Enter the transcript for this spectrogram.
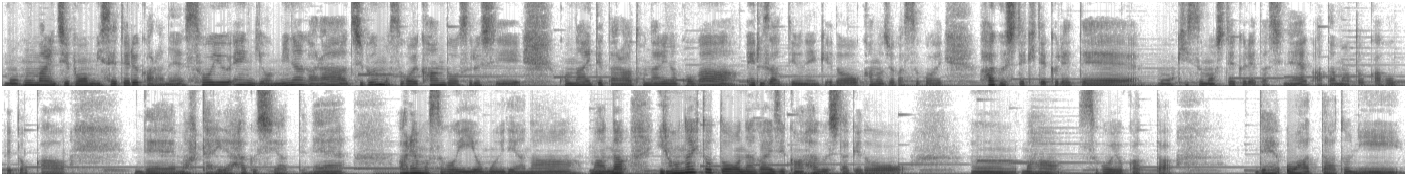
もうほんまに自分を見せてるからね。そういう演技を見ながら自分もすごい感動するしこう泣いてたら隣の子がエルザっていうねんけど彼女がすごいハグしてきてくれてもうキスもしてくれたしね。頭とかほっぺとか。で、まあ、2人でハグし合ってね。あれもすごいいい思い出やな。まあないろんな人と長い時間ハグしたけどうんまあすごい良かった。で終わった後に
